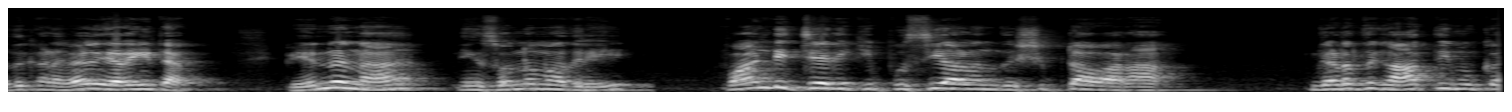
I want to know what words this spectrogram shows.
அதுக்கான வேலை இறங்கிட்டார் இப்போ என்னென்னா நீங்கள் சொன்ன மாதிரி பாண்டிச்சேரிக்கு புசி ஆனந்த் ஷிஃப்ட் ஆவாரா? இந்த இடத்துக்கு அதிமுக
